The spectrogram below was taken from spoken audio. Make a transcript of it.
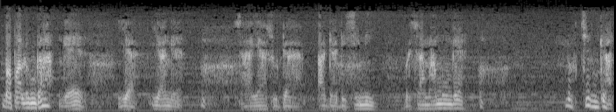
Bapak Lungga? Ger, iya, iya, Ger. Saya sudah ada di sini bersamamu, Ger. Lu Jinggan.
